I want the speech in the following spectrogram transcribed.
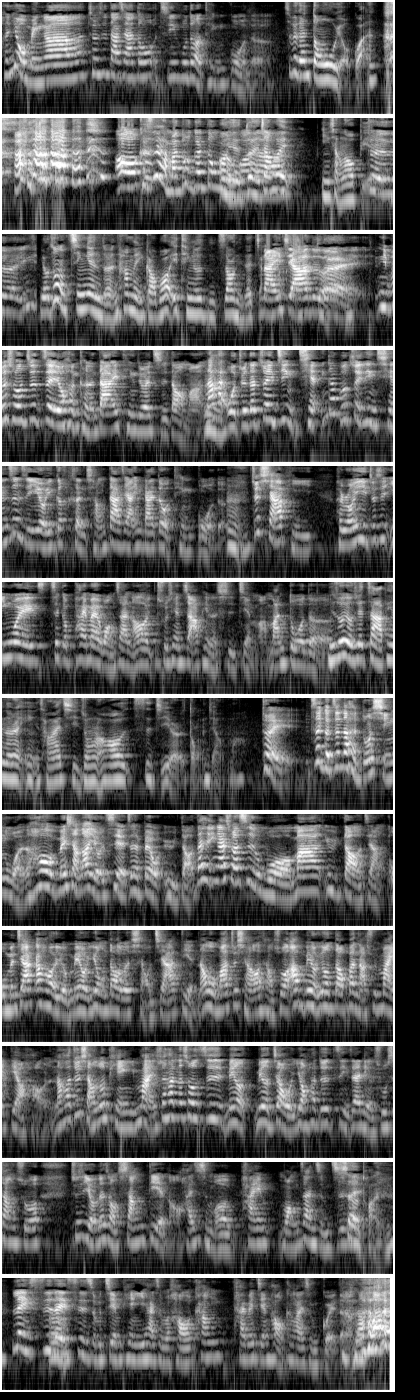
很有名啊，就是大家都几乎都有听过的，是不是跟动物有关？哦，可是还蛮多跟动物有关的、啊哦，对，这样会。影响到别人，对对对，有这种经验的人，他们搞不好一听就你知道你在讲哪一家，对不对？对，你不是说这这有很可能大家一听就会知道吗？嗯、那还我觉得最近前应该不是最近，前阵子也有一个很长，大家应该都有听过的，嗯，就虾皮很容易就是因为这个拍卖网站，然后出现诈骗的事件嘛，蛮多的。你说有些诈骗的人隐藏在其中，然后伺机而动，这样吗？对，这个真的很多新闻，然后没想到有一次也真的被我遇到，但是应该算是我妈遇到这样。我们家刚好有没有用到的小家电，然后我妈就想要想说啊，没有用到，不然拿去卖掉好了。然后就想说便宜卖，所以她那时候是没有没有叫我用，她就自己在脸书上说，就是有那种商店哦，还是什么拍网站什么之类的，社团类似类似什么捡便宜还是什么好康台北捡好康还是什么鬼的，然后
